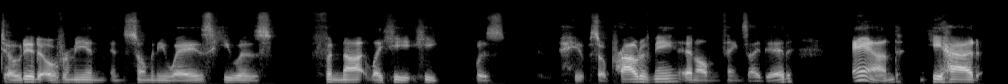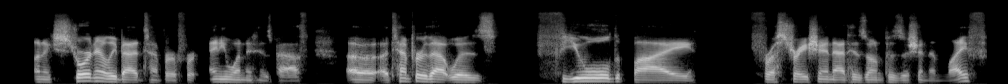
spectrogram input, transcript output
doted over me in, in so many ways. He was phenot like he he was he was so proud of me and all the things I did. And he had an extraordinarily bad temper for anyone in his path, uh, a temper that was fueled by frustration at his own position in life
